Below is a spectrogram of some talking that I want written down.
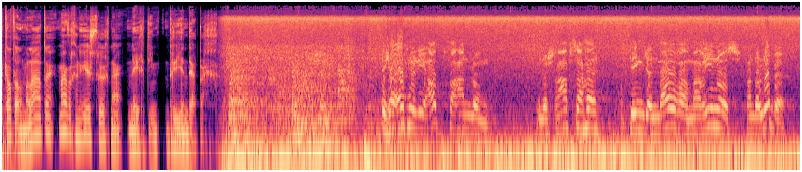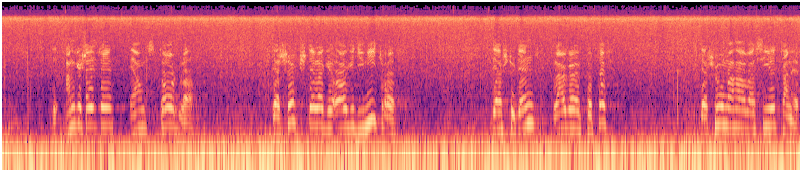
Dat allemaal later, maar we gaan eerst terug naar 1933. Ich eröffne die Hauptverhandlung in der Strafsache gegen den Maurer Marinus van der Lübbe, der Angestellte Ernst Todler, der Schriftsteller Georgi Dimitrov, der Student Blago Popov, der Schuhmacher Vasil Tanev.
